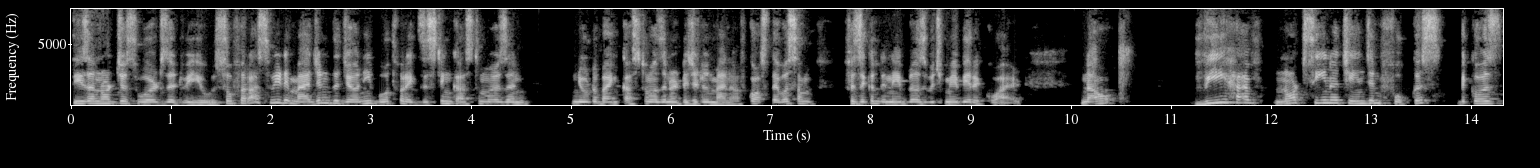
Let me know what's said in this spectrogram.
these are not just words that we use. So for us, we'd imagined the journey both for existing customers and new to bank customers in a digital manner. Of course, there were some physical enablers which may be required. Now, we have not seen a change in focus because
